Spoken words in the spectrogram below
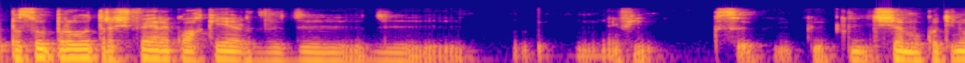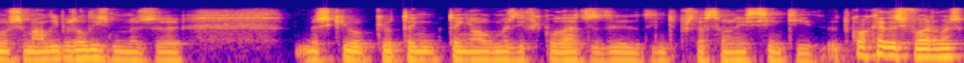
passou para outra esfera qualquer de, de, de enfim, que, se, que, lhe chamam, continuam a chamar liberalismo, mas, eh, mas que eu, que eu tenho, tenho algumas dificuldades de, de interpretação nesse sentido. De qualquer das formas,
